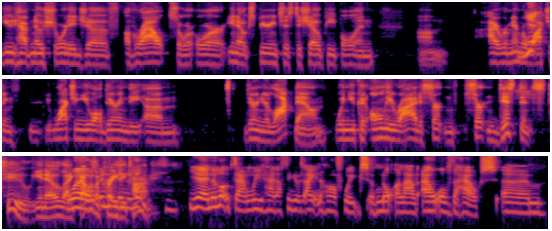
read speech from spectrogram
you'd have no shortage of of routes or or you know experiences to show people. And um, I remember yeah. watching watching you all during the um, during your lockdown when you could only ride a certain certain distance too you know like well, that was a crazy in, in time. Lo- yeah in the lockdown we had i think it was eight and a half weeks of not allowed out of the house. Um,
